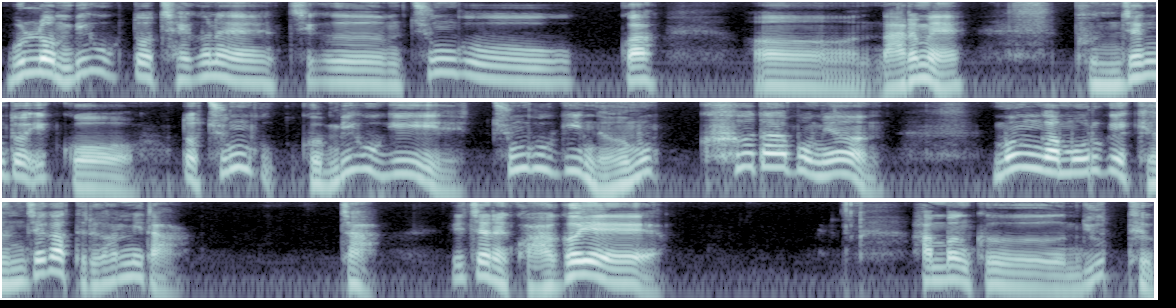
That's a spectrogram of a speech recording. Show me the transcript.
물론 미국도 최근에 지금 중국과 어, 나름의 분쟁도 있고 또 중국 그 미국이 중국이 너무 크다 보면 뭔가 모르게 견제가 들어갑니다. 자, 일전에 과거에 한번 그 뉴트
